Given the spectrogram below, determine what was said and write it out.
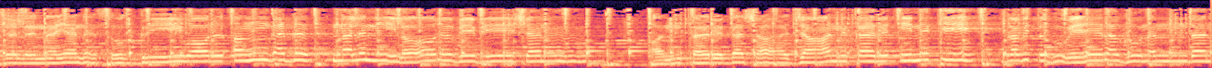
सजल नयन सुग्रीव और अंगद नल नील और विभीषण। अंतर दशा जान कर इनकी द्रवित हुए रघुनंदन।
